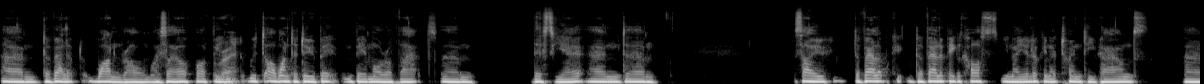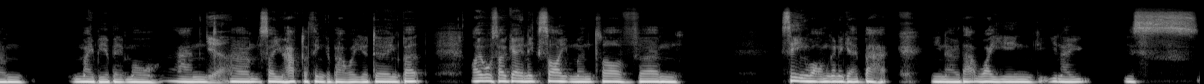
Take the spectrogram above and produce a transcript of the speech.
um, developed one roll myself. I've been. Right. I want to do a bit, bit more of that um, this year, and um, so develop developing costs. You know, you're looking at twenty pounds. Um, maybe a bit more and Yeah. um, so you have to think about what you're doing but i also get an excitement of um, seeing what i'm going to get back you know that waiting you know is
